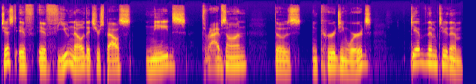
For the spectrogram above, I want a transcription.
just if if you know that your spouse needs thrives on those encouraging words give them to them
